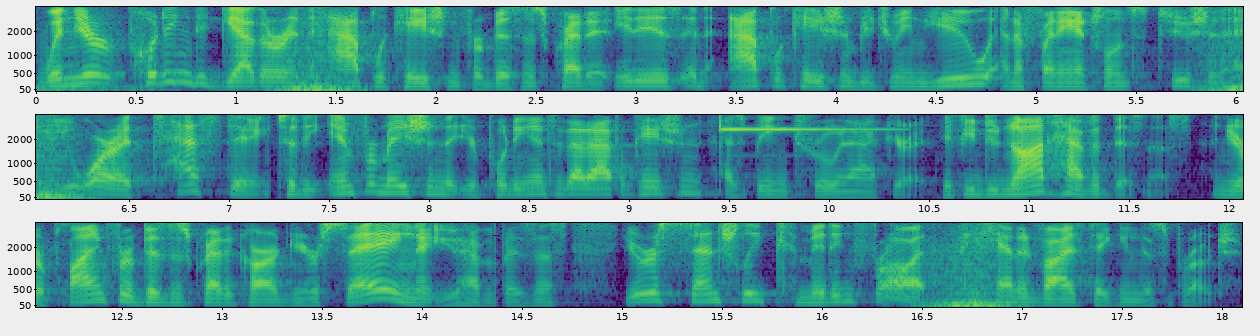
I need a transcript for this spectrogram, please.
when you're putting together an application for business credit, it is an application between you and a financial institution, and you are attesting to the information that you're putting into that application as being true and accurate. If you do not have a business and you're applying for a business credit card and you're saying that you have a business, you're essentially committing fraud. I can't advise taking this approach.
